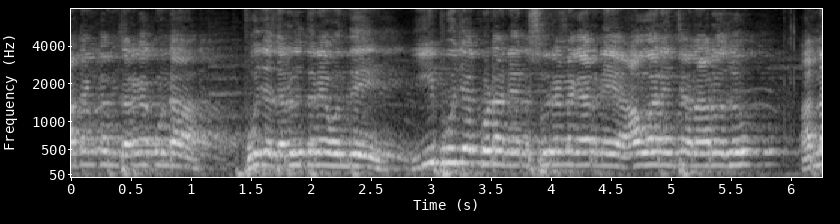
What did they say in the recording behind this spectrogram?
ఆటంకం జరగకుండా పూజ జరుగుతూనే ఉంది. ఈ పూజ కూడా నేను సూర్యన్న గారిని ఆహ్వానించాను ఆ రోజు. అన్న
